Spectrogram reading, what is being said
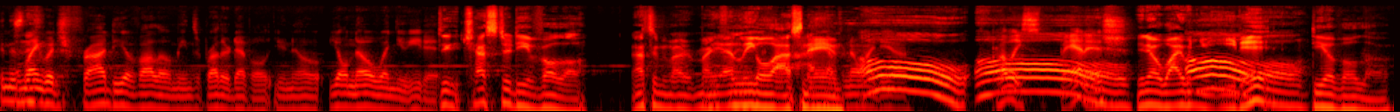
In this language, Fra Diavolo means brother devil. You know, you'll know when you eat it. Dude, Chester Diavolo. That's gonna be my, my illegal last name. No oh, idea. Oh, oh. Probably Spanish. Oh. You know why when you eat Oh. it? Diavolo.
